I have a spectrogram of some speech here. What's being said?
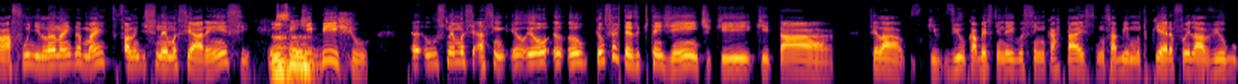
afunilando ainda mais falando de cinema cearense, uhum. que bicho, é, o cinema, assim, eu, eu, eu tenho certeza que tem gente que, que tá sei lá, que viu Cabeça de Negro assim em cartaz, não sabia muito o que era, foi lá, viu,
